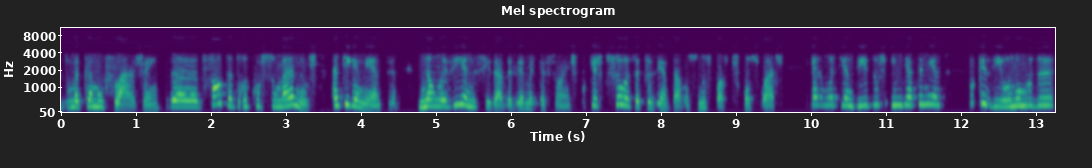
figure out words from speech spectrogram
de uma camuflagem, de, de, falta de recursos humanos. Antigamente não havia necessidade de haver marcações, porque as pessoas apresentavam-se nos postos consulares e eram atendidos imediatamente, porque havia o número de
